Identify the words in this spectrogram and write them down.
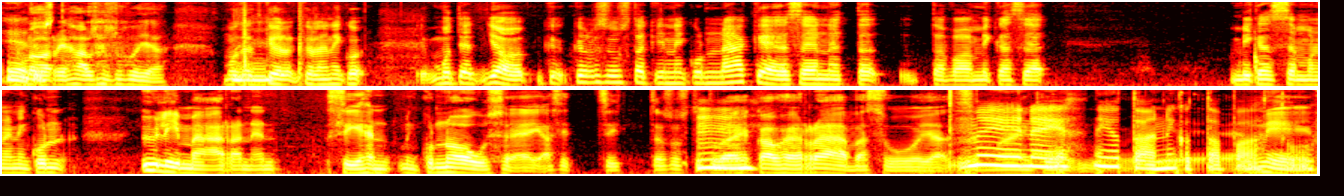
tietysti. Glory, halleluja. Mutta mm. kyllä, kyllä, niinku, mut et, joo, ky, kyllä sustakin niinku näkee sen, että tavallaan mikä se, mikä se semmoinen niinku ylimääräinen siihen niinku nousee ja sitten sit susta mm. tulee kauhean rääväsuu. Ja Niin, niin, niinku- niin jotain niinku tapahtuu. Niin,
